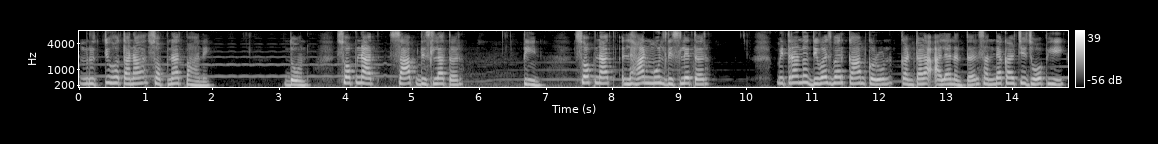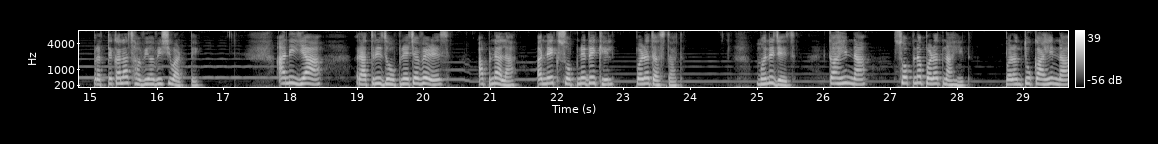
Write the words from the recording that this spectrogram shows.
मृत्यू होताना स्वप्नात पाहणे. दोन स्वप्नात साप दिसला तर. तीन स्वप्नात लहान मूल दिसले तर. मित्रांनो दिवसभर काम करून कंटाळा आल्यानंतर संध्याकाळची झोप ही प्रत्येकालाच हवी हवीशी वाटते. आणि या रात्री झोपण्याच्या वेळेस आपणाला अनेक स्वप्ने देखील पडत असतात. म्हणजेच काहींना स्वप्न पडत नाहीत परंतु काहींना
